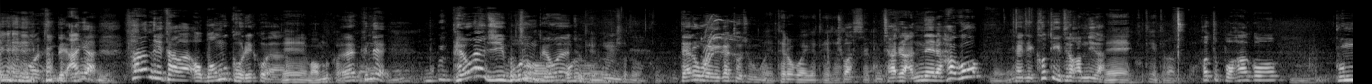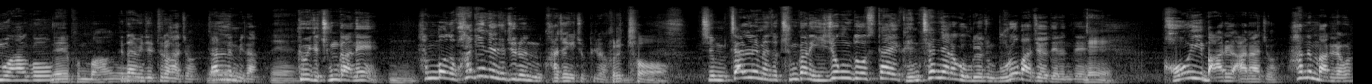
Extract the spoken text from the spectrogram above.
있는 것 같은데 아니야 아니에요. 사람들이 다 어, 머뭇거릴 거야. 네, 머물 거예요. 예, 근데 네. 뭐, 배워야지 모르면 그렇죠. 배워야죠. 모르면 배워요. 음. 저도. 데러웨이가 더 좋은 거야. 네, 데려가기가 되게 좋았어요. 그럼 자리를 안내를 하고 네. 자 이제 커팅이 들어갑니다. 네, 코팅이 들어갑니다. 커트포 하고 분무하고 네, 분모하고. 그다음에 이제 들어가죠. 네. 자릅니다. 네. 그럼 이제 중간에 음. 한 번은 확인을 해주는 과정이 좀 필요하고 그렇죠. 지금 자르면서 중간에 이 정도 스타일 괜찮냐라고 우리가 좀 물어봐줘야 되는데 네. 거의 말을 안 하죠. 하는 말이라고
